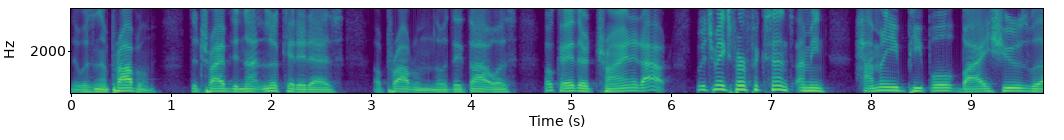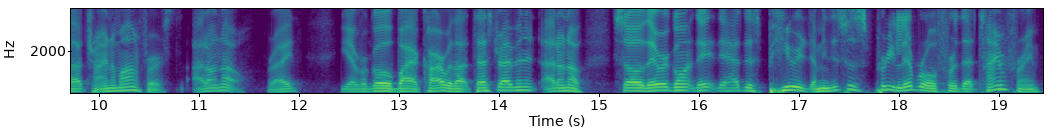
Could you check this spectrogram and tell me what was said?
It wasn't a problem. The tribe did not look at it as a problem. What they thought was, okay, they're trying it out, which makes perfect sense. I mean, how many people buy shoes without trying them on first? I don't know, right? You ever go buy a car without test driving it? I don't know. So they were going. They they had this period. I mean, this was pretty liberal for that time frame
